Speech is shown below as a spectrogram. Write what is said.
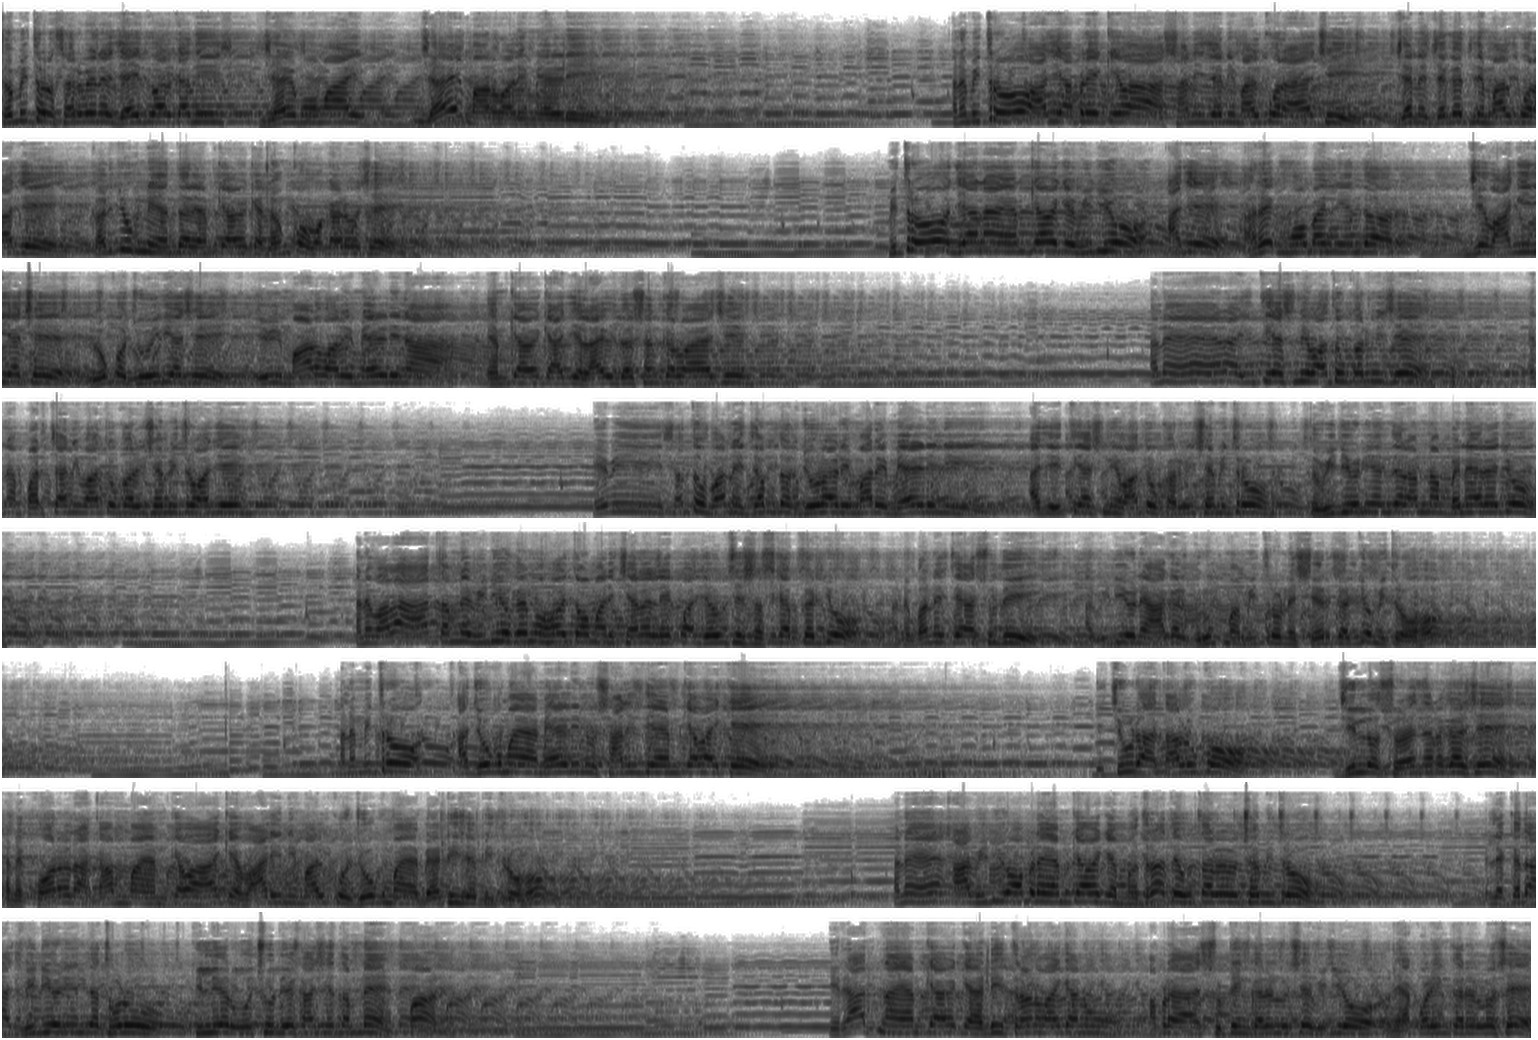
તો મિત્રો સર્વેને જય દ્વારકાધીશ, જય મોમાઈ, જય મારવાડી મેળડી અને મિત્રો, આજે આપણે કેવા સાનિજાની માલકોર આવ્યા છીએ, જેને જગતની માલકોર આજે કળયુગની અંદર એમ કહેવાય કે ડંકો વગાડ્યો છે. મિત્રો, જેના એમ કહેવાય કે વીડિયો આજે હરેક મોબાઈલની અંદર જે વાગી રહ્યા છે, લોકો જોઈ રહ્યા છે, એવી માળવાળી મેળડીના એમ કહેવાય કે આજે લાઈવ દર્શન કરવા આવ્યા છીએ. અને એના ઇતિહાસની વાતો કરવી છે. એના પરચાની વાતો કરવી છે મિત્રો આજે. એવી સંતુભાની જમદર જોરાડી મારી મેળીની આજે ઇતિહાસની વાતો કરવી છે મિત્રો. તો વિડીયોની અંદર આમના બન્યા રહેજો. અને વાલા, આ તમને વીડિયો ગમ્યો હોય તો અમારી ચેનલ એકવાર છે સબસ્ક્રાઇબ કરજો. અને બને ત્યાં સુધી આ વિડીયોને આગળ ગ્રુપમાં મિત્રોને શેર કરજો મિત્રો, હો. અને મિત્રો, આ જોગમાયા મેળીનું સાનિધ્ય એમ કહેવાય કે ચૂડા તાલુકો જિલ્લો સુરેન્દ્રનગર છે અને કોરડા ગામમાં એમ કહેવાય કે વાડીની માલકો જોગમાં બેઠી છે મિત્રો હો. અને આ વીડિયો આપણે એમ કહેવાય કે મધરાતે ઉતારેલો છે મિત્રો. એટલે કદાચ વિડીયોની અંદર થોડું ક્લિયર ઓછું દેખાશે તમને, પણ એ રાતના એમ કહેવાય કે અઢી ત્રણ વાગ્યાનું આપણે આ શૂટિંગ કરેલું છે, વીડિયો રેકોર્ડિંગ કરેલો છે.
